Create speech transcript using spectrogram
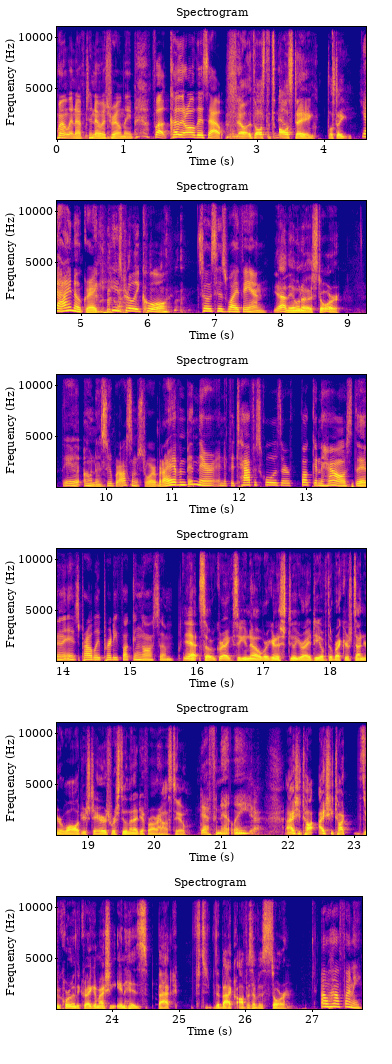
well enough to know his real name. Fuck, cut all this out. No, it's all it's all staying. It's all staying. Yeah, I know Greg. He's really cool. So is his wife Anne. Yeah, they own a store. They own a super awesome store, but I haven't been there. And if it's half as cool as their fucking house, then it's probably pretty fucking awesome. Yeah. So Greg, so you know we're going to steal your idea of the records down your wall, your stairs. We're stealing that idea for our house too. Definitely. Yeah. I actually talked. I actually talked recording with Craig. I'm actually in his back, the back office of his store. Oh, how funny.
